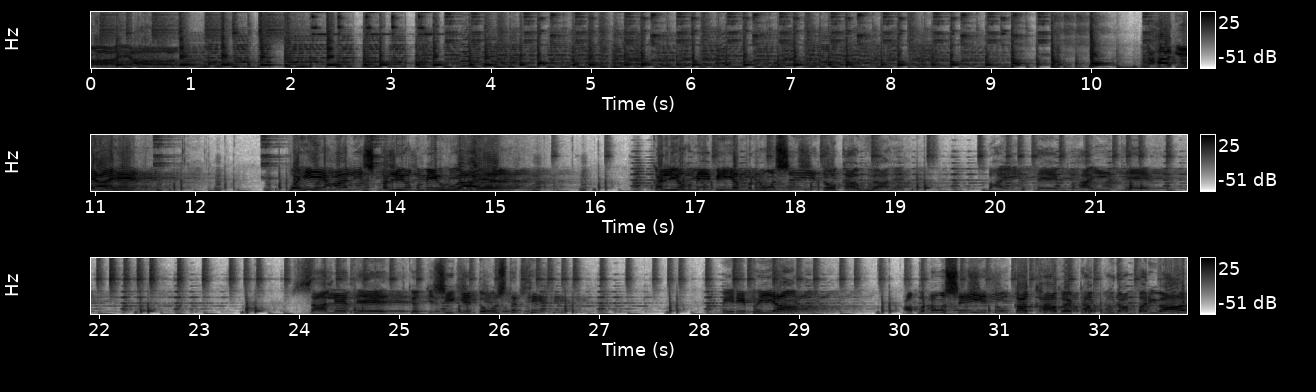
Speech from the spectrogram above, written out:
में हुआ है। कलयुग में भी अपनों से ही धोखा हुआ है। भाई थे भाई थे। साले थे, कि किसी के दोस्त थे। मेरे भैया, अपनों से ही धोखा खा बैठा पूरा परिवार।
